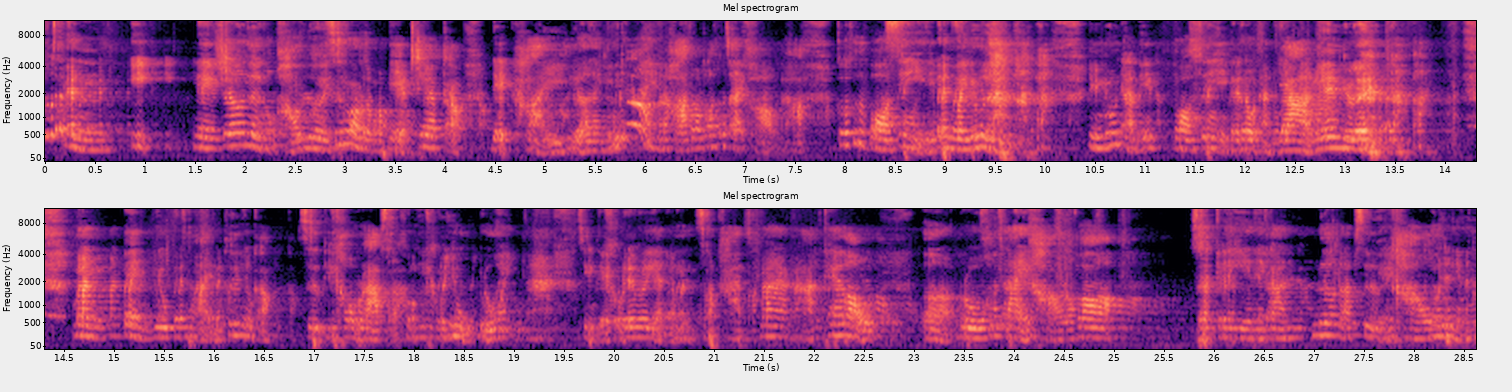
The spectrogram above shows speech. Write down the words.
ก็จะเป็นอีก เนเจอร์หนึ่งของเขาเลย ซึ่งเราจะมาเปรียบเทียบกับเด็กไทยหรืออะไรอย่างนี้ไม่ได้นะคะเราต้องเข้าใจเขานะคะ ก็คือป .4 นี่เป็นวัยรุ่นแล้วยังรุ่นอันนี้ป .4 กระโดดหางยาเล่นอยู่เลย มันมันเป็นยุคเป็นสมัยมันขึ้นอยู่กับสื่อที่เขารับสังคมที่เขาอยู่ด้วยนะสิ่งที่เขาได้เรียนเนี่ยมันสำคัญมากนะคะแค่เราเรู้เข้าใจเขาแล้วก็สกรีในการเลือกรับสื่อให้เขาเพราะเดี๋ยวนี้มัน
